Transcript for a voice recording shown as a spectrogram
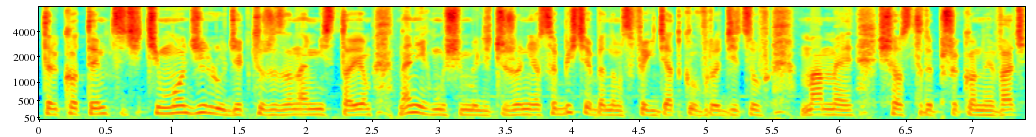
tylko tym, ci, ci młodzi ludzie, którzy za nami stoją, na nich musimy liczyć, że oni osobiście będą swoich dziadków, rodziców, mamy, siostry przekonywać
